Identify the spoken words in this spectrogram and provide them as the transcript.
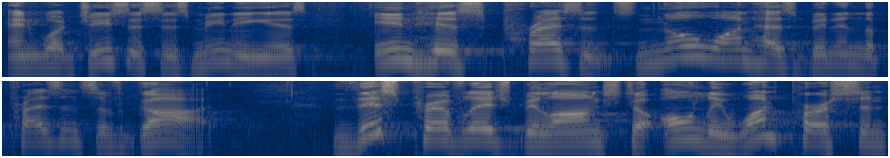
And what Jesus is meaning is, in His presence. No one has been in the presence of God. This privilege belongs to only one person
